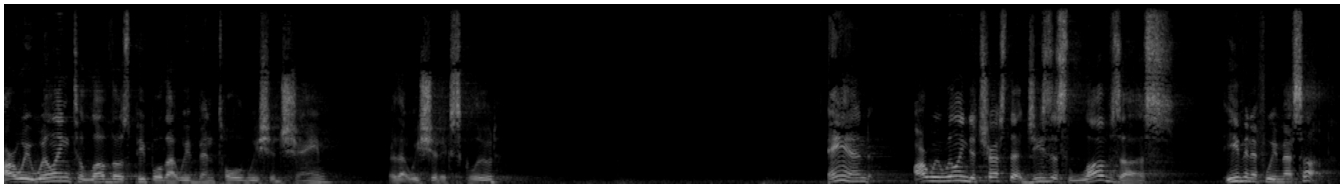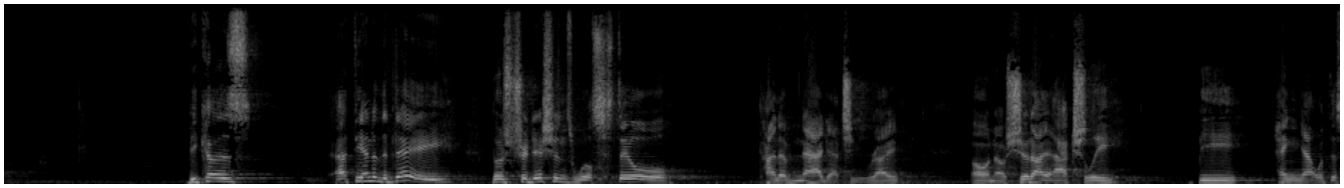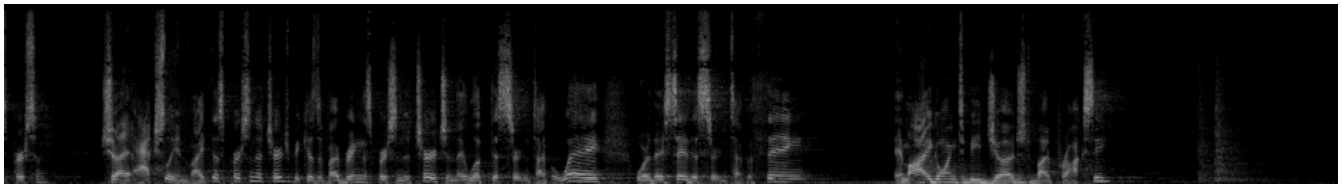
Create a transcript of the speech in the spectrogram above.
Are we willing to love those people that we've been told we should shame or that we should exclude? And are we willing to trust that Jesus loves us even if we mess up? Because at the end of the day, those traditions will still kind of nag at you, right? Oh no, should I actually be hanging out with this person? Should I actually invite this person to church? Because if I bring this person to church and they look this certain type of way or they say this certain type of thing, am I going to be judged by proxy?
